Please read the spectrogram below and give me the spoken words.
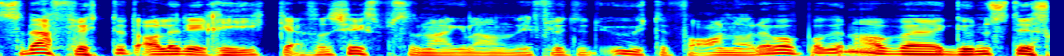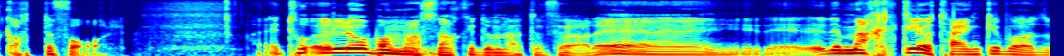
så der flyttet alle de rike, så skipsmeglerne, de flyttet ut til Fana, og det var på grunn av eh, gunstige skatteforhold. Jeg, tror, jeg lurer på om jeg har snakket om dette før. Det er, det, det er merkelig å tenke på at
